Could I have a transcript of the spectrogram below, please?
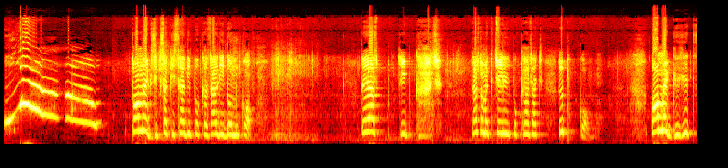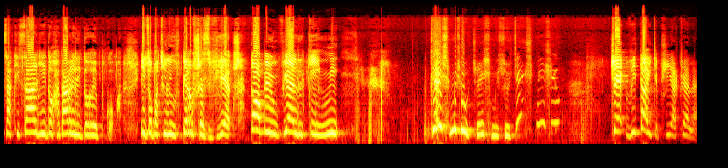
Wow! Tomek, Zygzak i Sali pokazali domkowo. Teraz chcieli pokazać. Teraz Tomek chcieli pokazać rybkowo. Tomek, Zygzak i Sali dotarli do Rybkowa i zobaczyli już pierwsze zwierzę. To był wielki mi. Cześć, misiu, cześć, misiu, cześć, misiu. Cie, witajcie, przyjaciele.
